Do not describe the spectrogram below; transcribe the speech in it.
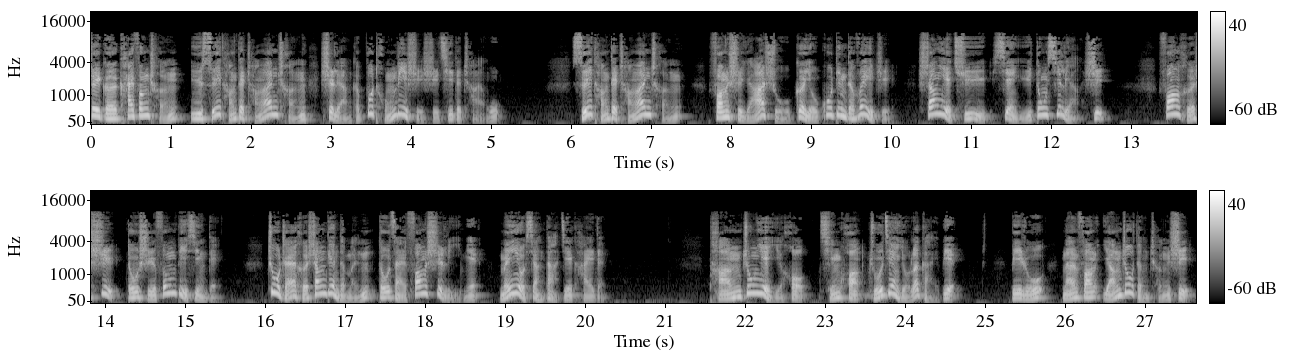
这个开封城与隋唐的长安城是两个不同历史时期的产物。隋唐的长安城，方氏衙署各有固定的位置，商业区域限于东西两市，方和市都是封闭性的，住宅和商店的门都在方市里面，没有向大街开的。唐中叶以后，情况逐渐有了改变，比如南方扬州等城市，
